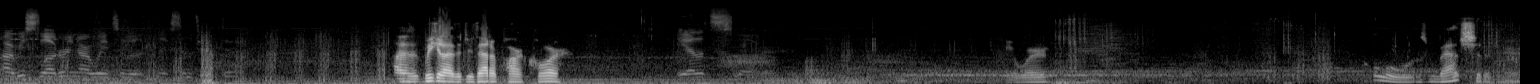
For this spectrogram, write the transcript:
Now we slaughtering our way to the next objective? Uh, we could either do that or parkour. Yeah, let's slaughter. Your word. Ooh, there's mad shit in here.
